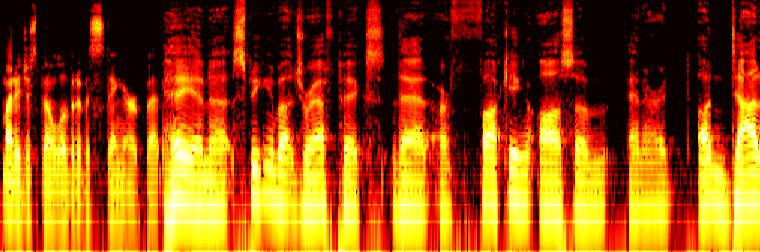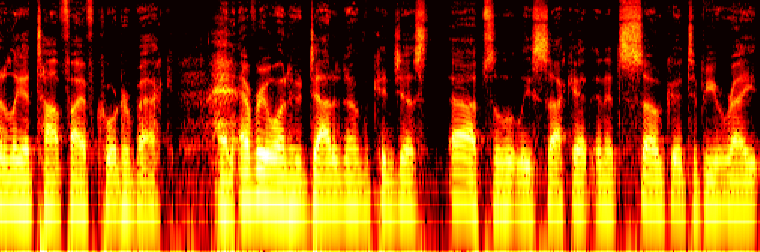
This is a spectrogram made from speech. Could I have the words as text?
Might have just been a little bit of a stinger, but Hey, and uh, speaking about draft picks that are fucking awesome and are undoubtedly a top five quarterback, and everyone who doubted him can just absolutely suck it, and it's so good to be right.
